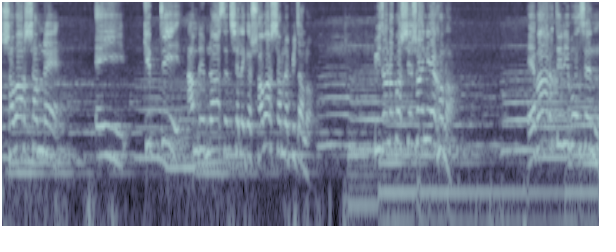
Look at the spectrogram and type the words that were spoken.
সবার সামনে এই কিপ্তি আমর ইবনে আসের ছেলেকে সবার সামনে পিটালো। পিটানোর পর শেষ হয়নি এখনও। এবার তিনি বলছেন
